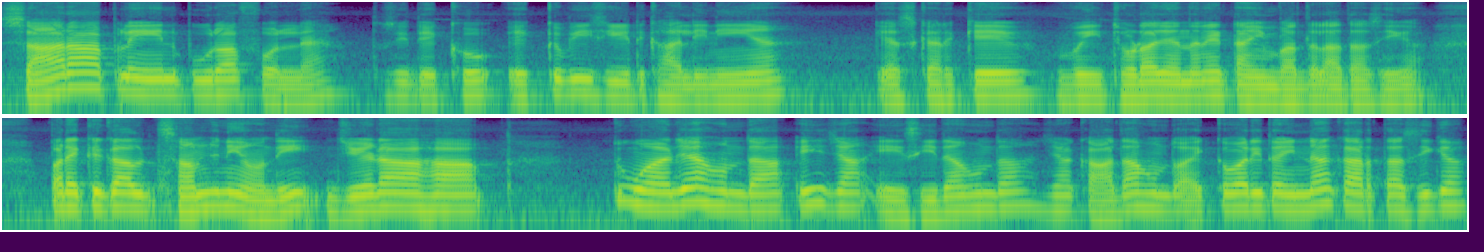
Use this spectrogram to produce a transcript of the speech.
ਸਾਰਾ ਪਲੇਨ ਪੂਰਾ ਫੁੱਲ ਹੈ ਤੁਸੀਂ ਦੇਖੋ ਇੱਕ ਵੀ ਸੀਟ ਖਾਲੀ ਨਹੀਂ ਹੈ ਇਸ ਕਰਕੇ ਵੀ ਥੋੜਾ ਜਿਹਾ ਇਹਨਾਂ ਨੇ ਟਾਈਮ ਵੱਧ ਲਾਤਾ ਸੀਗਾ ਪਰ ਇੱਕ ਗੱਲ ਸਮਝ ਨਹੀਂ ਆਉਂਦੀ ਜਿਹੜਾ ਆਹ ਧੂਆਂ ਜਿਹਾ ਹੁੰਦਾ, ਇਹ ਜਾਂ ਏਸੀ ਦਾ ਹੁੰਦਾ ਜਾਂ ਕਾਹਦਾ ਹੁੰਦਾ, ਇੱਕ ਵਾਰੀ ਤਾਂ ਇੰਨਾ ਕਰਤਾ ਸੀਗਾ,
